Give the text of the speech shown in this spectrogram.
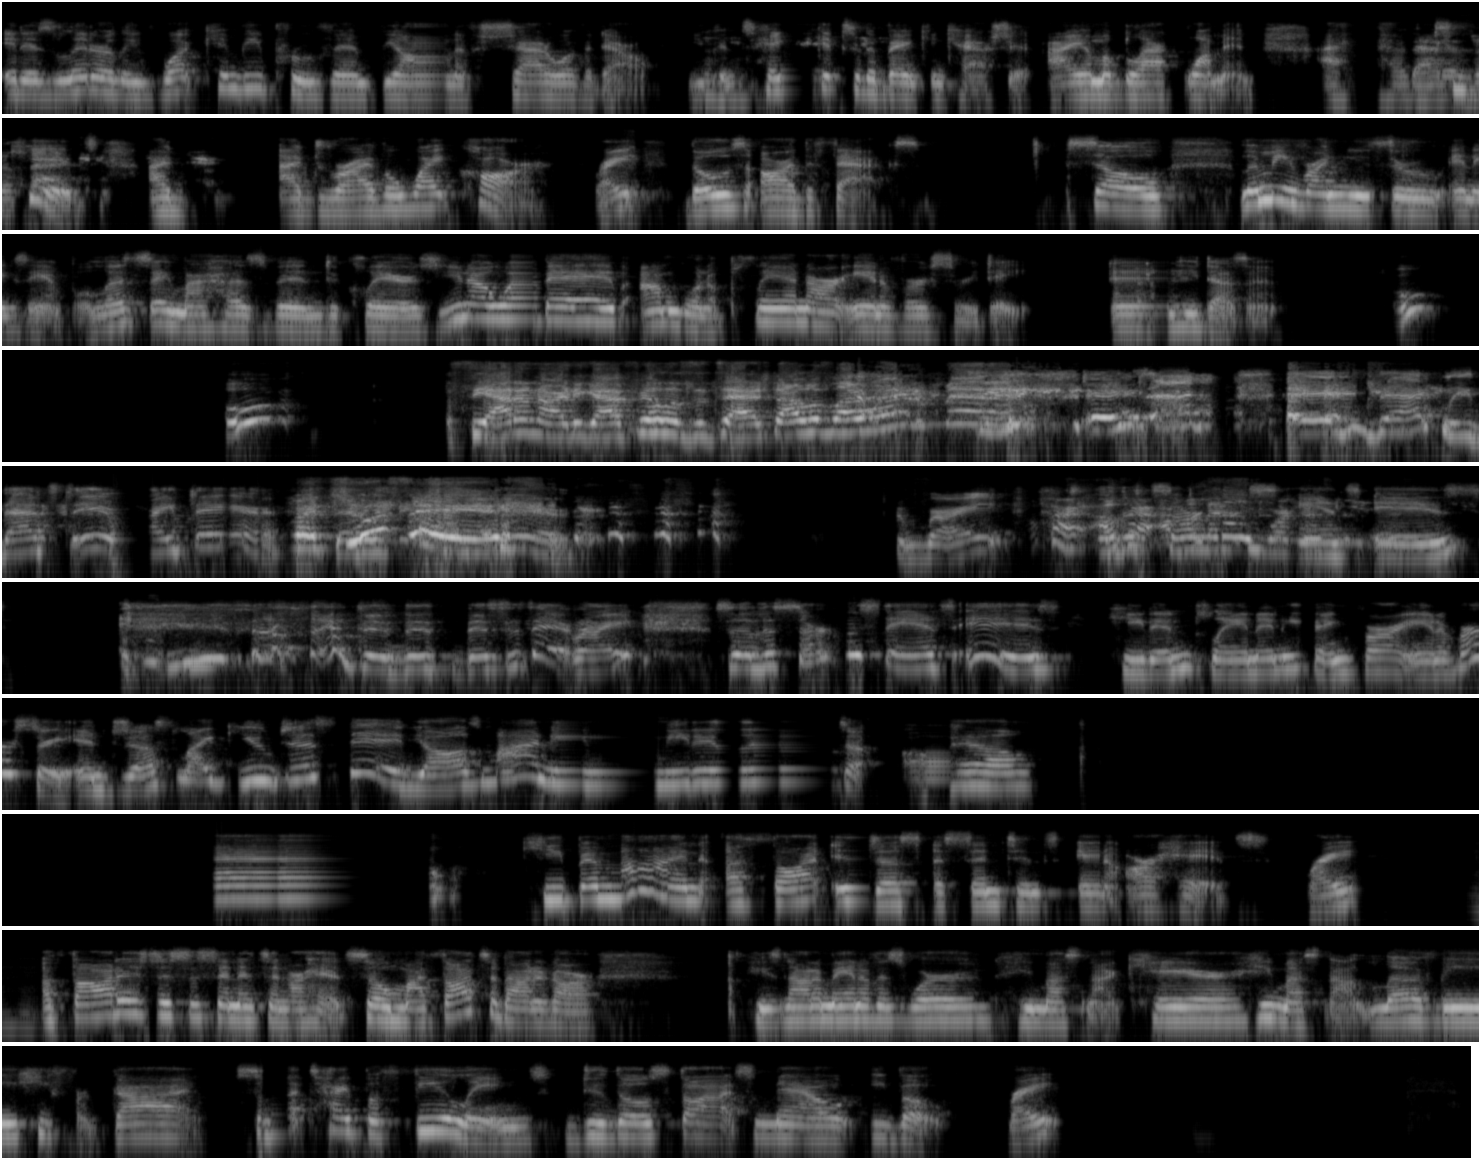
It is literally what can be proven beyond a shadow of a doubt. You mm-hmm. can take it to the bank and cash it. I am a black woman. I have that two kids. I I drive a white car, right? Those are the facts. So let me run you through an example. Let's say my husband declares, you know what, babe, I'm going to plan our anniversary date. And he doesn't. Ooh. Ooh. See, I don't already got feelings attached. I was like, wait a minute. exactly. Exactly. That's it right there. But you said. Right, right? Okay, so okay. The circumstance is this is it, right? So the circumstance is he didn't plan anything for our anniversary. And just like you just did, y'all's mind immediately to, oh, hell. And keep in mind, a thought is just a sentence in our heads, right? Mm-hmm. A thought is just a sentence in our head. So my thoughts about it are, He's not a man of his word. He must not care. He must not love me. He forgot. So, what type of feelings do those thoughts now evoke, right?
